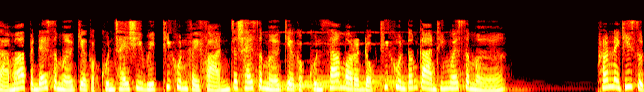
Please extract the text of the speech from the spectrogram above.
สามารถเป็นได้เสมอ เกี่ยวกับคุณใช้ชีวิตที่คุณใฝ่ฝัน จะใช้เสมอ เกี่ยวกับคุณสร้างมรดกที่คุณต้องการทิ้งไว้เสมอ เพราะในที่สุด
